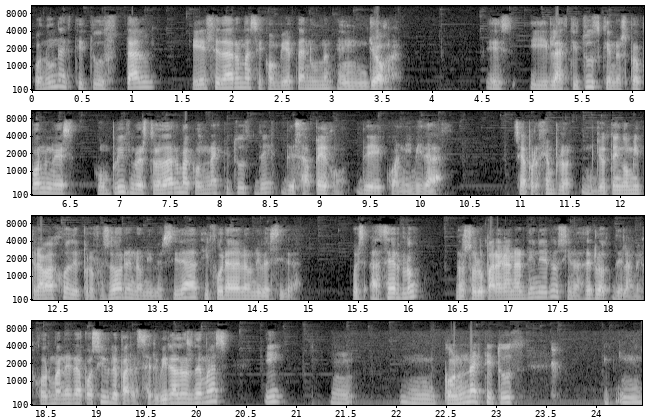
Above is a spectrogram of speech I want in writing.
con una actitud tal que ese dharma se convierta en, en yoga, y la actitud que nos proponen es cumplir nuestro Dharma con una actitud de desapego, de ecuanimidad. Sea, por ejemplo, yo tengo mi trabajo de profesor en la universidad y fuera de la universidad. Pues hacerlo, no solo para ganar dinero, sino hacerlo de la mejor manera posible para servir a los demás y mm, mm, con una actitud mm,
